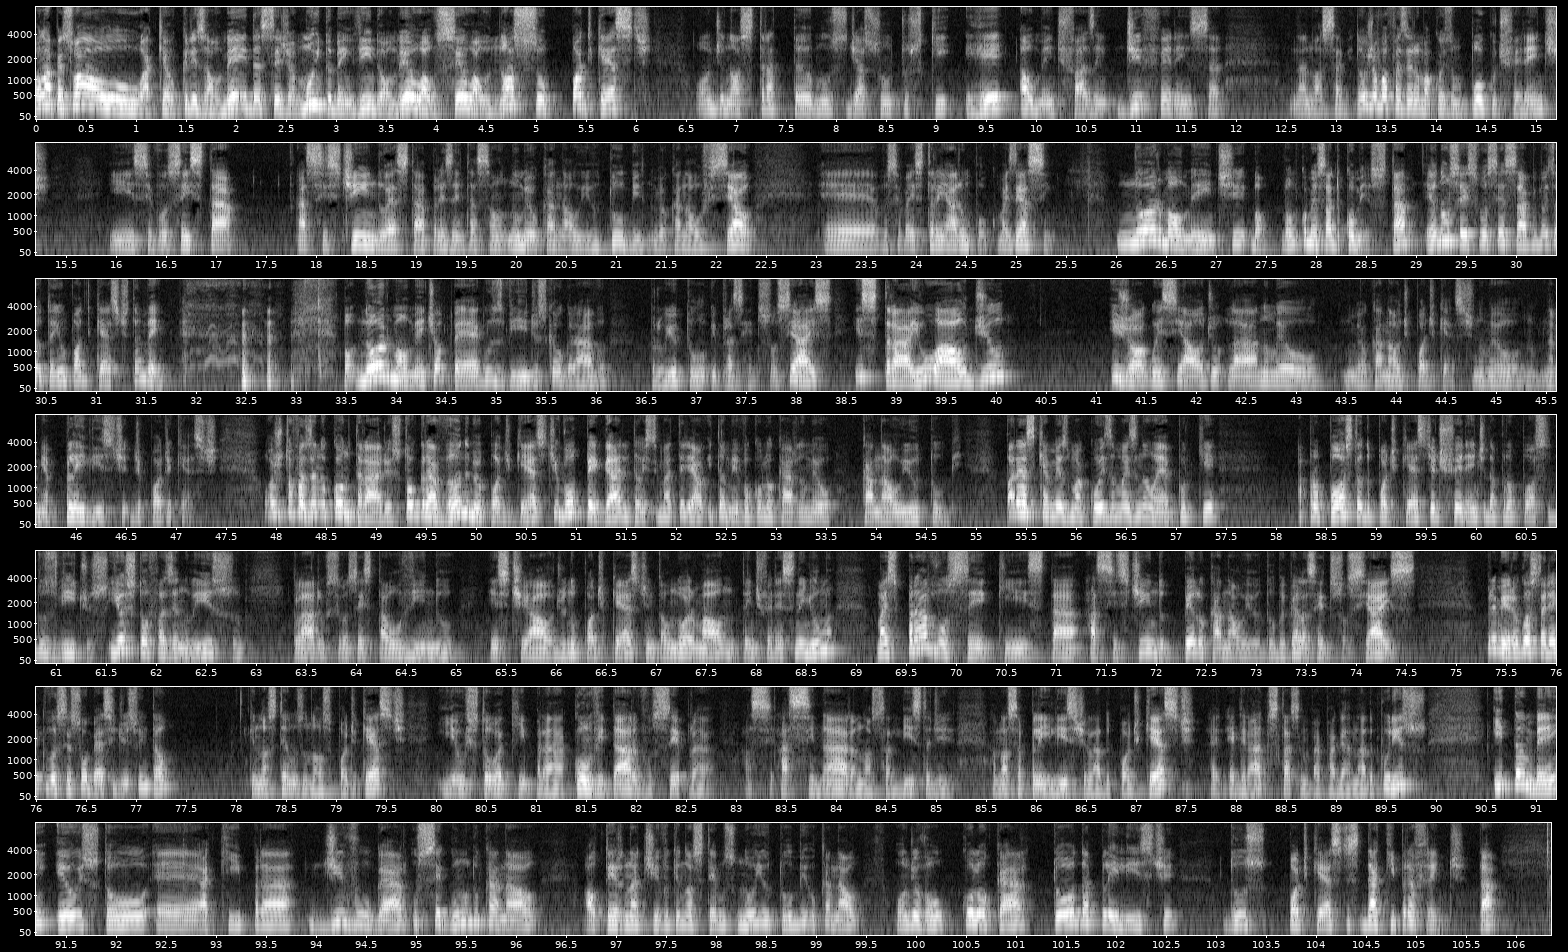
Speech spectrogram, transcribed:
Olá pessoal, aqui é o Cris Almeida, seja muito bem-vindo ao meu, ao seu, ao nosso podcast, onde nós tratamos de assuntos que realmente fazem diferença na nossa vida. Hoje eu vou fazer uma coisa um pouco diferente e se você está assistindo esta apresentação no meu canal YouTube, no meu canal oficial, é, você vai estranhar um pouco, mas é assim. Normalmente, bom, vamos começar do começo, tá? Eu não sei se você sabe, mas eu tenho um podcast também. bom, normalmente eu pego os vídeos que eu gravo para o YouTube, para as redes sociais, extraio o áudio e jogo esse áudio lá no meu, no meu canal de podcast, no meu, na minha playlist de podcast. Hoje estou fazendo o contrário, estou gravando meu podcast e vou pegar então esse material e também vou colocar no meu canal YouTube. Parece que é a mesma coisa, mas não é, porque a proposta do podcast é diferente da proposta dos vídeos. E eu estou fazendo isso, claro, se você está ouvindo este áudio no podcast, então normal, não tem diferença nenhuma, mas para você que está assistindo pelo canal YouTube e pelas redes sociais, primeiro eu gostaria que você soubesse disso então, que nós temos o nosso podcast e eu estou aqui para convidar você para assinar a nossa lista de a nossa playlist lá do podcast. É, é grátis, tá? Você não vai pagar nada por isso. E também eu estou é, aqui para divulgar o segundo canal alternativo que nós temos no YouTube, o canal onde eu vou colocar toda a playlist dos podcasts daqui para frente, tá?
